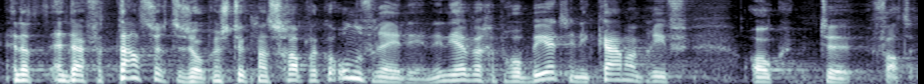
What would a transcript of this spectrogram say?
En, dat, en daar vertaalt zich dus ook een stuk maatschappelijke onvrede in. En die hebben we geprobeerd in die Kamerbrief ook te vatten.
